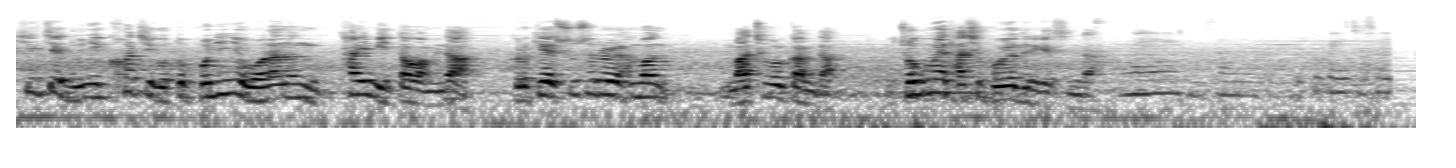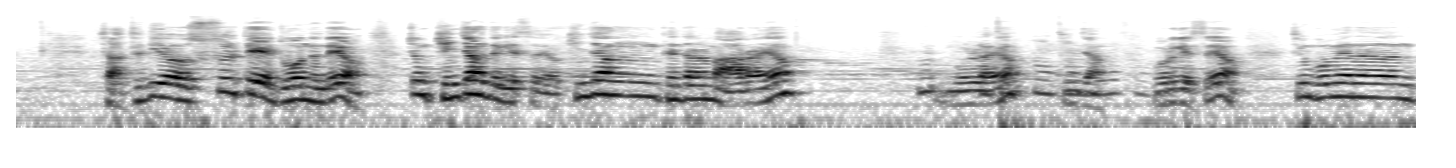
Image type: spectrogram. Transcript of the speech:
실제 눈이 커지고 또 본인이 원하는 타입이 있다고 합니다. 그렇게 수술을 한번 맞춰볼까 합니다. 조금 후에 다시 보여드리겠습니다. 네, 감사합니다. 예쁘게 해주세요. 자, 드디어 수술대에 누웠는데요. 좀 긴장되겠어요. 긴장된다는 말 알아요? 몰라요? 네, 잘 긴장. 모르겠어요. 지금 보면은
